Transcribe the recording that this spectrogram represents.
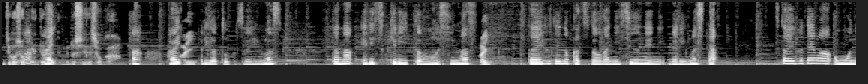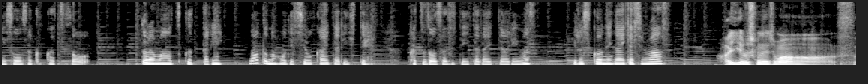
自己紹介いただいてもよろしいでしょうか。はい、はいありがとうございます。タナ・エリス・ケリーと申します。はい。スタイフでの活動が2周年になりました。スタエフでは主に創作活動、ドラマを作ったり、ノートの方で詩を書いたりして活動させていただいております。よろしくお願いいたします。はい、よろしくお願いします。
